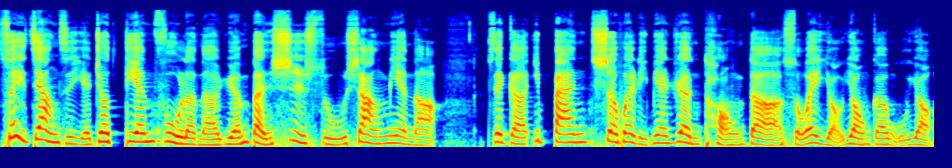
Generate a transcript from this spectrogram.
所以这样子也就颠覆了呢，原本世俗上面呢，这个一般社会里面认同的所谓有用跟无用。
